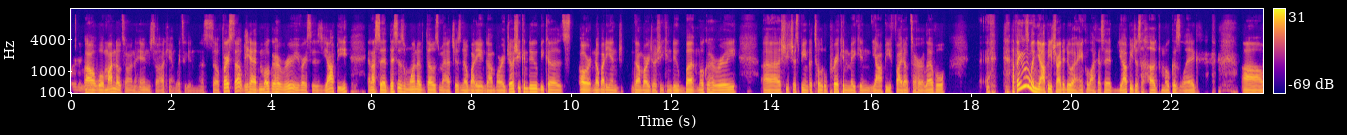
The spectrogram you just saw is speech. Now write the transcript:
blurred in me. Oh well, my notes are on the hinge, so I can't wait to get in this. So first up, we had Mocha Haruri versus Yappy, and I said this is one of those matches nobody in Ganbare Joshi can do because, or nobody in Ganbare Joshi can do, but Mocha Haruri. Uh, she's just being a total prick and making Yappy fight up to her level. I think this is when Yappy tried to do an ankle lock. I said Yappy just hugged Mocha's leg. Um,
